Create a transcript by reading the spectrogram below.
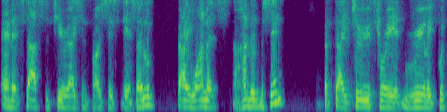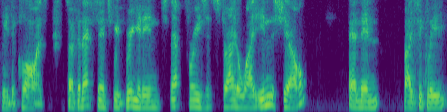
and it starts the deterioration process there. So look, day one it's 100%. But day two, three, it really quickly declines. So for that sense, we bring it in, snap freeze it straight away in the shell, and then basically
